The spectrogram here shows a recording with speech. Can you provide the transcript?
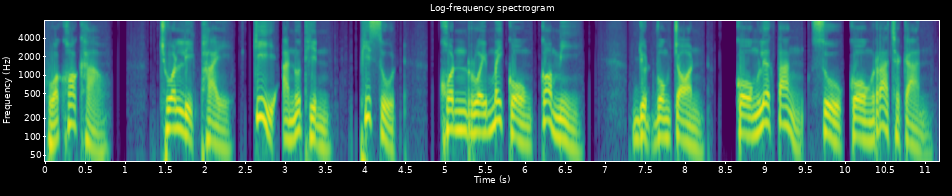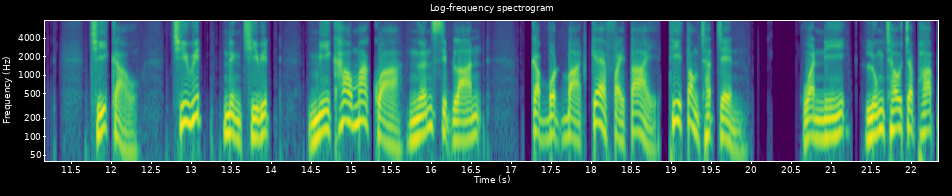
หัวข้อข่าว ชวนหลีกภัย กี้อนุทิน พิสูจน์ คนรวยไม่โกงก็มี หยุดวงจร โกงเลือกตั้ง สู่โกงราชการ ชี้เก่า ชีวิตหนึ่งชีวิต มีข้าวมากกว่าเงินสิบล้าน กับบทบาทแก้ไฟใต้ที่ต้องชัดเจน วันนี้ ลุงเชาจะพาไป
